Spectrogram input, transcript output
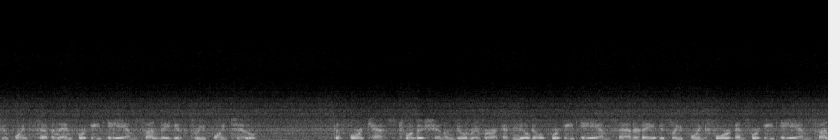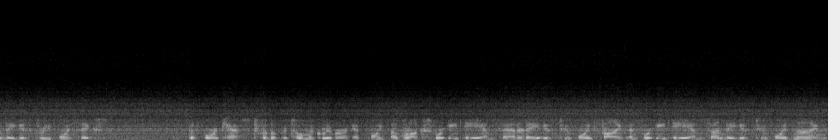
2.7 and for 8 a.m. Sunday is 3.2. The forecast for the Shenandoah River at Millville for 8 a.m. Saturday is 3.4 and for 8 a.m. Sunday is 3.6. The forecast for the Potomac River at Point of Rocks for 8 a.m. Saturday is 2.5 and for 8 a.m. Sunday is 2.9.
